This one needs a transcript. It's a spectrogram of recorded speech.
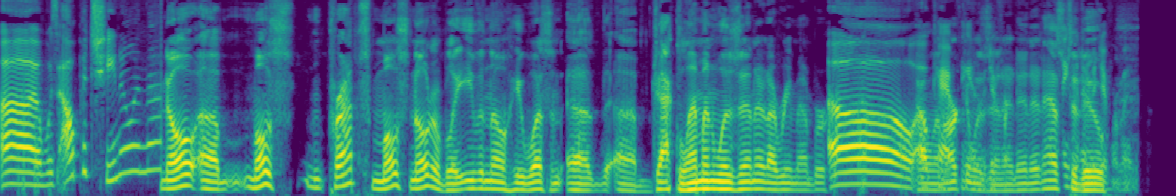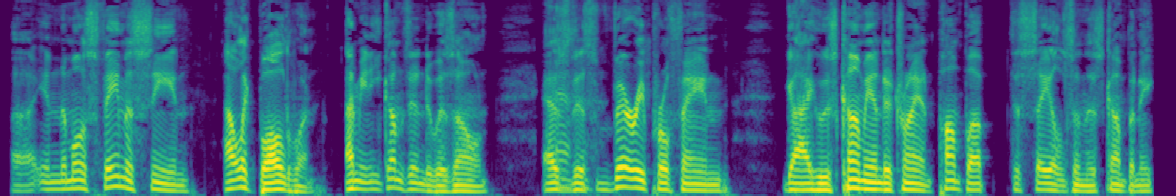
Uh, was Al Pacino in that? No, uh, most perhaps most notably, even though he wasn't, uh, uh, Jack Lemmon was in it. I remember. Oh, Alan okay. Arkin thinking of a was in it, and it has to thinking of a do uh, in the most famous scene. Alec Baldwin. I mean, he comes into his own as Uh-huh. this very profane guy who's come in to try and pump up the sales in this company.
